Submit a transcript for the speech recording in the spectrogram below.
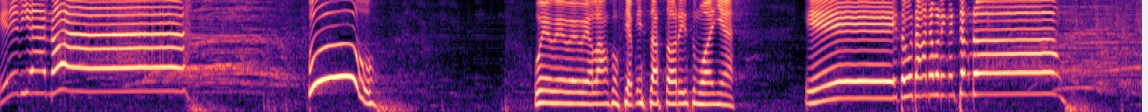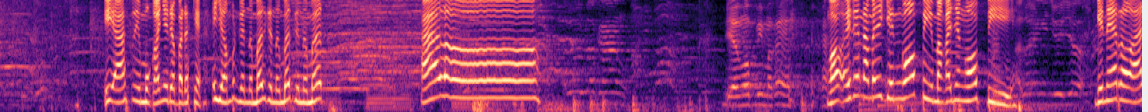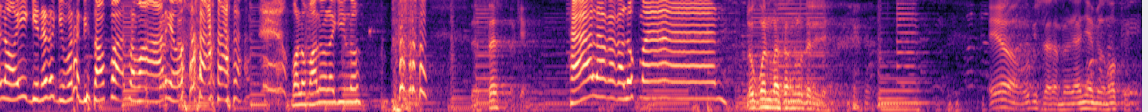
Ini dia Noah. Weh, weh, langsung siap instastory semuanya. Yeay, tepuk tangan yang paling kenceng dong. Ih asli mukanya udah pada kayak, eh ya ampun ganteng banget, ganteng banget, ganteng banget. Halo. Ya ngopi makanya. Ngo, ini namanya gen ngopi, makanya ngopi. Halo. Genero, halo, ih Genero gimana disapa sama Ariel? Malu-malu lagi lo. Tes tes, oke. Halo kakak Lukman. Lukman masang dulu tadi deh. Iya dong, gue bisa sambil nyanyi sambil ngopi.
